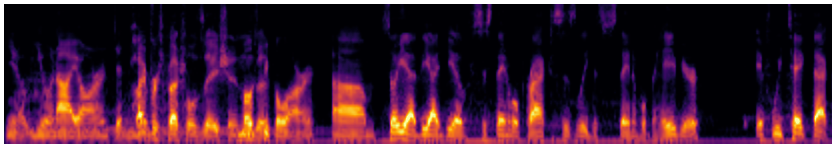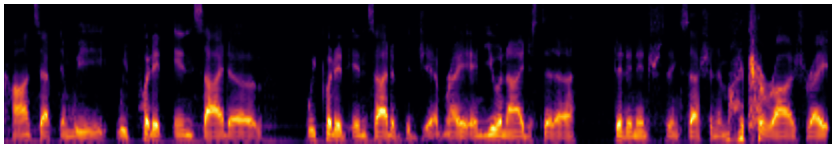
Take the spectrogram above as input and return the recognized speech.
you know you and I aren't and Hyper specialization. most people aren't. Um, so yeah, the idea of sustainable practices lead to sustainable behavior. If we take that concept and we we put it inside of we put it inside of the gym, right? And you and I just did a did an interesting session in my garage, right?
